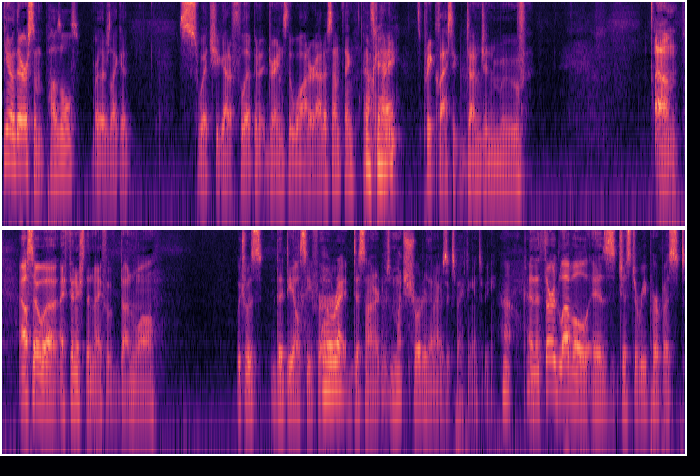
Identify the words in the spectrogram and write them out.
you know, there are some puzzles where there's like a switch you got to flip and it drains the water out of something. That's Okay. pretty, it's a pretty classic dungeon move. Um, I also uh, I finished the Knife of Dunwall, which was the DLC for Oh, right. Dishonored. It was much shorter than I was expecting it to be. Oh, okay. And the third level is just a repurposed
